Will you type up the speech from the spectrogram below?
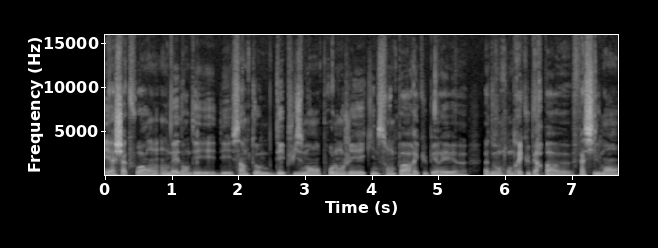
Et à chaque fois, on, est dans des, symptômes d'épuisement prolongé qui ne sont pas récupérés, euh, dont on ne récupère pas euh, facilement,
